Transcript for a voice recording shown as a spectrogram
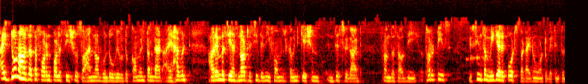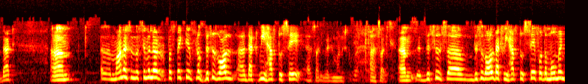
I don't know how that's a foreign policy issue, so I'm not going to be able to comment on that. I haven't, our embassy has not received any formal communication in this regard from the Saudi authorities. You've seen some media reports, but I don't want to get into that. Um, uh, Manas, in the similar perspective, look, this is all uh, that we have to say. Uh, sorry, where did Manas go? Uh, sorry. Um, this is um, this is all that we have to say for the moment.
